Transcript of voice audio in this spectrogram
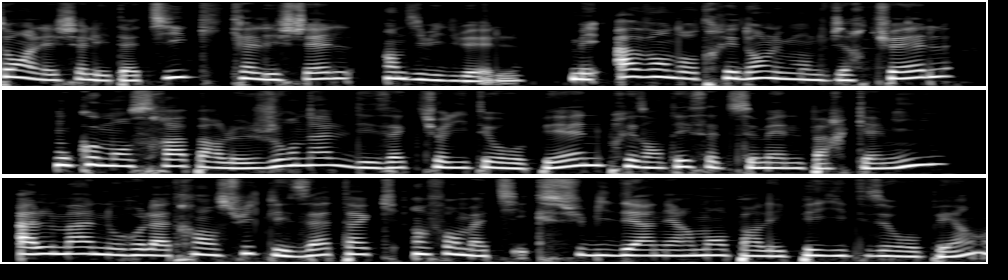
tant à l'échelle étatique qu'à l'échelle individuelle. Mais avant d'entrer dans le monde virtuel, on commencera par le journal des actualités européennes présenté cette semaine par Camille. Alma nous relatera ensuite les attaques informatiques subies dernièrement par les pays européens.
